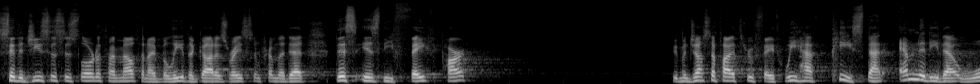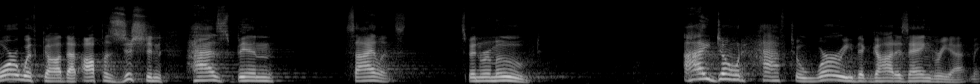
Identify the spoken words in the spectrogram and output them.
say that Jesus is Lord with my mouth and I believe that God has raised him from the dead. This is the faith part. We've been justified through faith. We have peace. That enmity, that war with God, that opposition has been silenced, it's been removed. I don't have to worry that God is angry at me.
